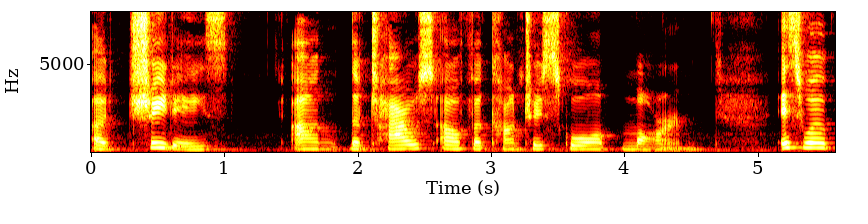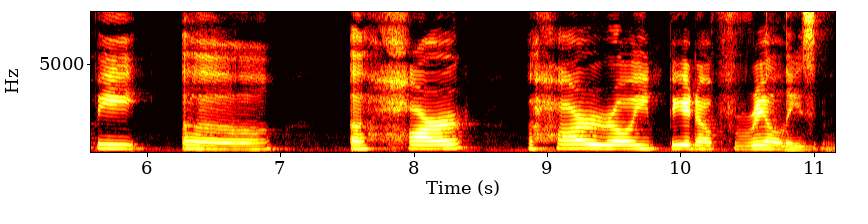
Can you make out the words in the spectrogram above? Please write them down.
a treatise on the trials of a country school marm. It will be a, a hard, a harrowing bit of realism.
